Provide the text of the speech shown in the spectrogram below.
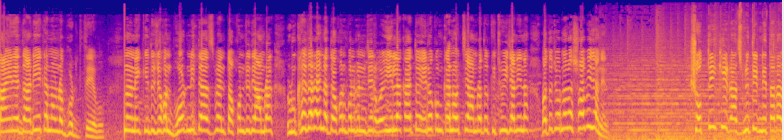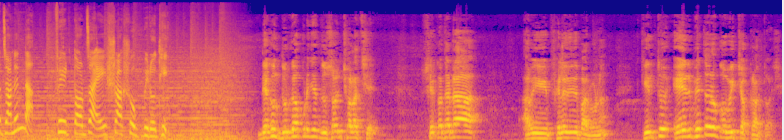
লাইনে দাঁড়িয়ে কেন আমরা ভোট দিতে যাব? নেই, কিন্তু যখন ভোট নিতে আসবেন তখন যদি আমরা রুখে দাঁড়াই না তখন বলবেন যে ওই এলাকায় তো এরকম কেন হচ্ছে আমরা তো কিছুই জানি না। অথচ ওনারা সবই জানেন। সত্যিই কি রাজনীতির নেতারা জানেন না? ফের তরজায় শাসক বিরোধী। দেখুন দুর্গাপুরে যে দূষণ ছড়াচ্ছে সে কথাটা আমি ফেলে দিতে পারব না। কিন্তু এর ভেতরেও গভীর চক্রান্ত আছে।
